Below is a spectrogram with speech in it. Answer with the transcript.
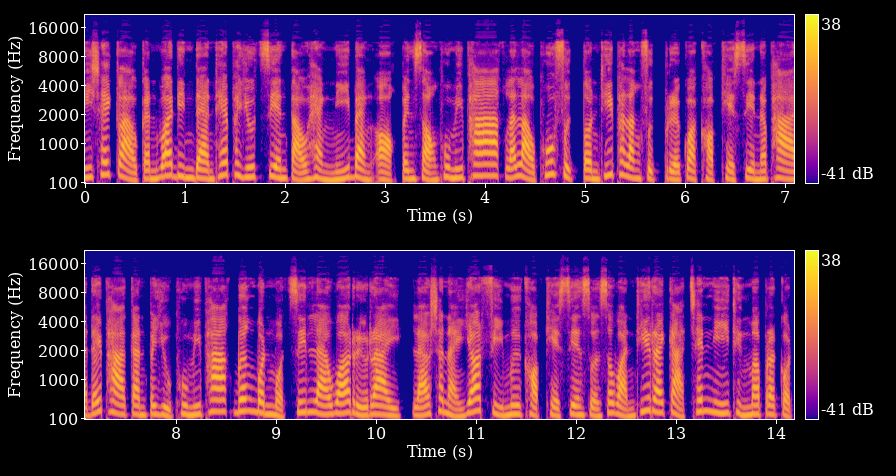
มิใช่กล่าวกันว่าดินแดนเทพยุทธเซียนเต๋าแห่งนี้แบ่งออกเป็นสองภูมิภาค และเหล่าผู้ฝึกตนที่พลังฝึกเปรือกว่าขอบเขตเซียนภาได้พากันไปอยู่ภูมิภาคเบื้องบนหมดสิ้นแล้วว่าหรือไร แล้วฉไหนยอดฝีมือขอบเขตเซียนสวนสวรรค์ที่ไร้กาจเช่นนี้ถึงมาปรากฏ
